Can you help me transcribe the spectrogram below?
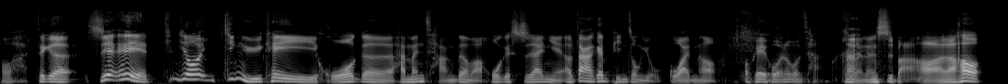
哇，这个实验，而且听说金鱼可以活个还蛮长的嘛，活个十来年，呃，当然跟品种有关哈、我可以活那么长，可能是吧哈、然后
